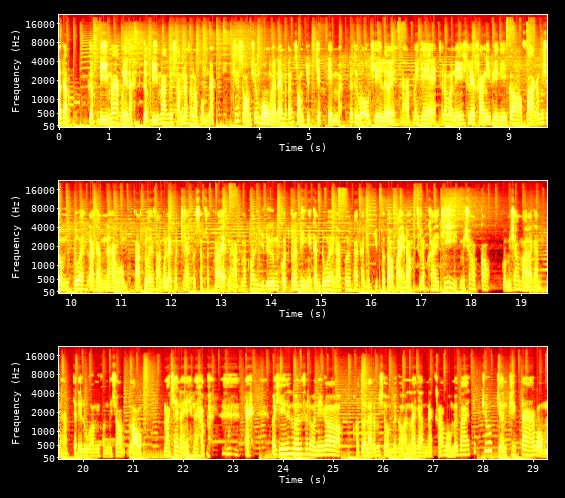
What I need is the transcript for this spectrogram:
ระดับเกือบดีมากเลยนะ เกือบดีมากด้วยซ้ำนะสำหรับผมนะ แค่ 2 ชั่วโมงอะได้มาตั้ง 2.7 m อะก็ถือว่าโอเคเลยนะครับ ไม่แย่สำหรับวันนี้เคลียร์ครั้ง EP นี้ก็ฝากท่านผู้ชมด้วยละกันนะครับผม ฝากด้วยฝากกดไลค์กดแชร์กด Subscribe นะครับ แล้วก็อย่าลืมกดกระดิ่งให้กันด้วยนะ เพื่อไม่พลาดการชมคลิปต่อๆไปเนาะสำหรับใครที่ไม่ชอบก็ กดไม่ชอบมาแล้วกันนะครับ จะได้รู้ว่ามีคนไม่ชอบเรามากแค่ไหนนะครับโอเคทุกคนสำหรับวันนี้ก็ขอตัวลาท่านผู้ชมไปก่อนแล้วกันนะครับ ผมบ๊ายบายจุ๊บๆเจอกันคลิปหน้าครับผม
